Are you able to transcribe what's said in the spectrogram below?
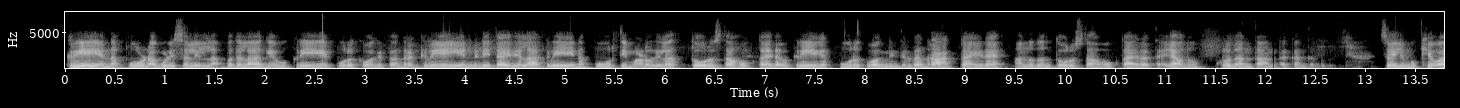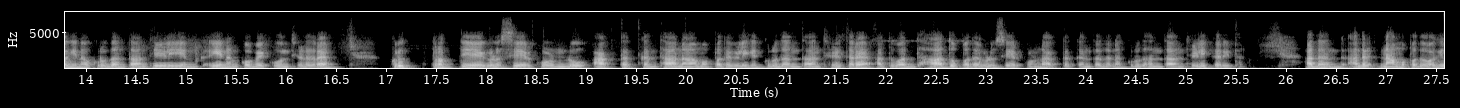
ಕ್ರಿಯೆಯನ್ನ ಪೂರ್ಣಗೊಳಿಸಲಿಲ್ಲ. ಬದಲಾಗಿ ಅವು ಕ್ರಿಯೆಗೆ ಪೂರಕವಾಗಿರ್ತವೆ. ಅಂದ್ರೆ ಕ್ರಿಯೆ ಏನ್ ನಡೀತಾ ಇದೆಯಲ್ಲ, ಆ ಕ್ರಿಯೆಯನ್ನ ಪೂರ್ತಿ ಮಾಡೋದಿಲ್ಲ, ತೋರಿಸ್ತಾ ಹೋಗ್ತಾ ಇದಾವೆ. ಕ್ರಿಯೆಗೆ ಪೂರಕವಾಗಿ ನಿಂತಿರುತ್ತೆ ಅಂದ್ರೆ ಆಗ್ತಾ ಇದೆ ಅನ್ನೋದನ್ನ ತೋರಿಸ್ತಾ ಹೋಗ್ತಾ ಇರತ್ತೆ. ಯಾವುದು? ಕೃದಂತ ಅಂತಕ್ಕಂಥದ್ದು. ಸೊ ಇಲ್ಲಿ ಮುಖ್ಯವಾಗಿ ನಾವು ಕೃದಂತ ಅಂತ ಹೇಳಿ ಏನ್ ಏನ್ ಅನ್ಕೋಬೇಕು ಅಂತ ಹೇಳಿದ್ರೆ ಕೃತ್ ಪ್ರತ್ಯಯಗಳು ಸೇರ್ಕೊಂಡು ಆಗ್ತಕ್ಕಂಥ ನಾಮಪದಗಳಿಗೆ ಕೃದಂತ ಅಂತ ಹೇಳ್ತಾರೆ, ಅಥವಾ ಧಾತು ಪದಗಳು ಸೇರ್ಕೊಂಡು ಆಗ್ತಕ್ಕಂಥದನ್ನ ಕೃದಂತ ಅಂತ ಹೇಳಿ ಕರೀತಾರೆ. ಅದಂದ್ ಅಂದ್ರೆ ನಾಮಪದವಾಗಿ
